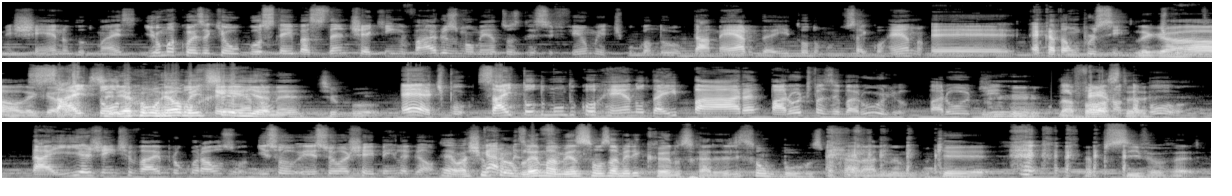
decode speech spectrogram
mexendo e tudo mais. E uma coisa que eu gostei bastante é que em vários momentos desse filme, tipo, quando dá merda e todo mundo sai correndo, é, é cada um por si. Legal, legal. sai todo seria como realmente correndo. seria, né? Tipo, É, tipo, sai todo mundo correndo, daí para, parou de fazer barulho, parou de da inferno, bosta. acabou. Daí a gente vai procurar os outros. Isso, isso eu achei bem legal. É, eu acho que Cara, o mas problema filme- mesmo são os americanos, cara. Eles são burros pra caralho, não. Porque é possível, velho.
